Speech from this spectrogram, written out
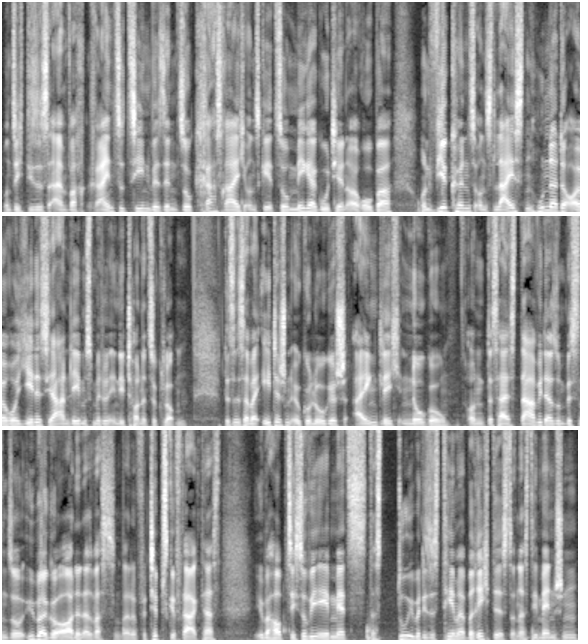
und sich dieses einfach reinzuziehen, wir sind so krass reich, uns geht so mega gut hier in Europa und wir können es uns leisten, hunderte Euro jedes Jahr an Lebensmitteln in die Tonne zu kloppen. Das ist aber ethisch und ökologisch eigentlich ein No-Go. Und das heißt, da wieder so ein bisschen so übergeordnet, also was du für Tipps gefragt hast, überhaupt sich so wie eben jetzt, dass du über dieses Thema berichtest und dass die Menschen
